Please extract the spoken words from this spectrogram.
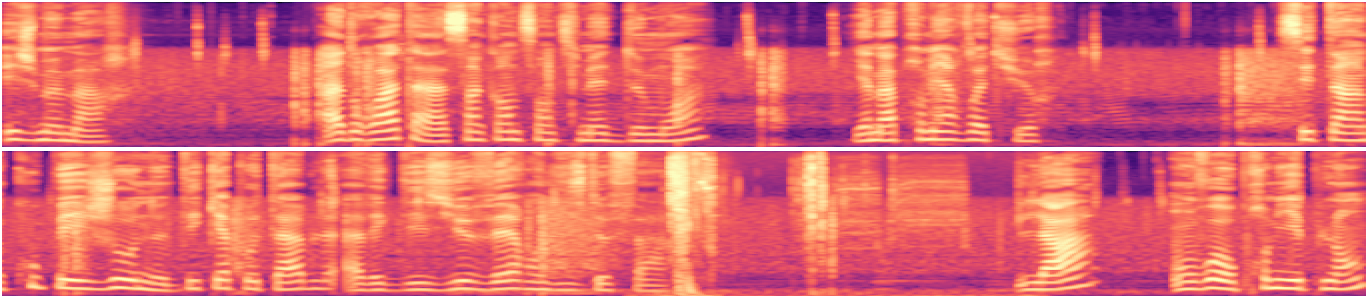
et je me marre. À droite, à 50 cm de moi, il y a ma première voiture. C'est un coupé jaune décapotable avec des yeux verts en guise de phare. Là, on voit au premier plan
